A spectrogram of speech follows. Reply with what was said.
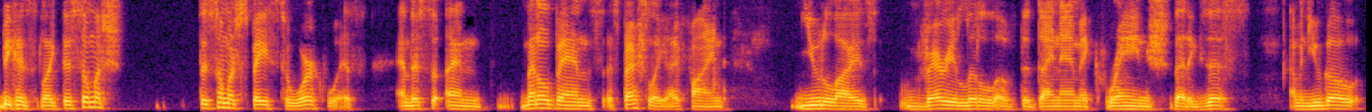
because like there's so much there's so much space to work with and there's and metal bands especially i find utilize very little of the dynamic range that exists i mean you go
